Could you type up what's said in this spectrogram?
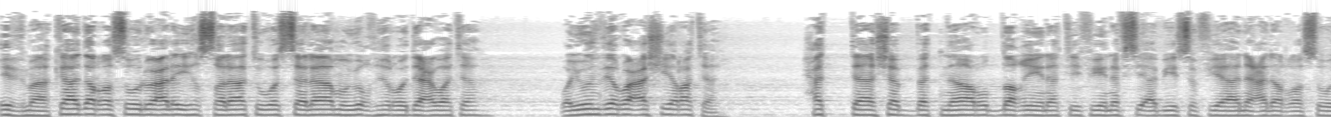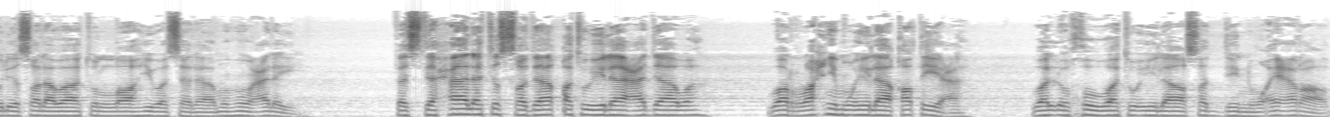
إذ ما كاد الرسول عليه الصلاة والسلام يظهر دعوته وينذر عشيرته حتى شبت نار الضغينة في نفس أبي سفيان على الرسول صلوات الله وسلامه عليه. فاستحالت الصداقة إلى عداوة والرحم إلى قطيعة والأخوة إلى صد وإعراض.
